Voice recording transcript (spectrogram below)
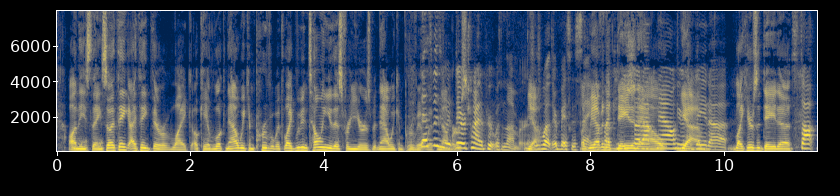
on these things, so I think I think they're like, okay, look, now we can prove it with like we've been telling you this for years, but now we can prove it That's with what numbers. they're trying to prove it with numbers. Yeah. Is what they're basically saying. like we have It's enough like, data now. Now. Here's yeah, the data. like here's the data. Stop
